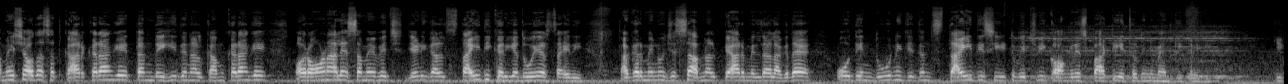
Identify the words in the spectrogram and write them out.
ਹਮੇਸ਼ਾ ਉਹਦਾ ਸਤਿਕਾਰ ਕਰਾਂਗੇ, ਤਨਦੇਹੀ ਦੇ ਨਾਲ ਕੰਮ ਕਰਾਂਗੇ ਔਰ ਆਉਣ ਵਾਲੇ ਸਮੇਂ ਵਿੱਚ ਜਿਹੜੀ ਗੱਲ 27 ਦੀ ਕਰੀ ਹੈ 2027 ਦੀ, ਅਗਰ ਮੈਨੂੰ ਜਿਸ ਹਿਸਾਬ ਨਾਲ ਪਿਆਰ ਮਿਲਦਾ ਲੱਗਦਾ ਹੈ, ਉਹ ਦਿਨ ਦੂਰ ਨਹੀਂ ਜਿੱਦਨ 27 ਦੀ ਸੀਟ ਵਿੱਚ ਵੀ ਕਾਂਗਰਸ ਪਾਰਟੀ ਇੱਥੋਂ ਦੀ ਨੁਮਾਇੰਦਗੀ ਕਰੇਗੀ। ਕਿ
